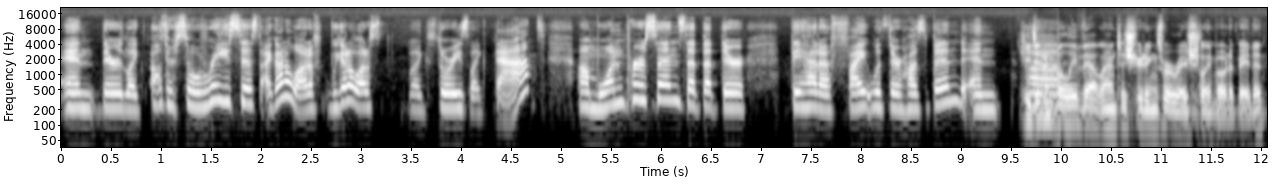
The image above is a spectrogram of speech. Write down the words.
and they're like, oh, they're so racist. I got a lot of. We got a lot of like stories like that. Um, one person said that they're they had a fight with their husband and He didn't uh, believe the Atlanta shootings were racially motivated.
